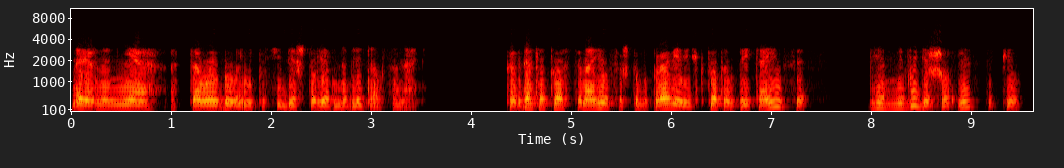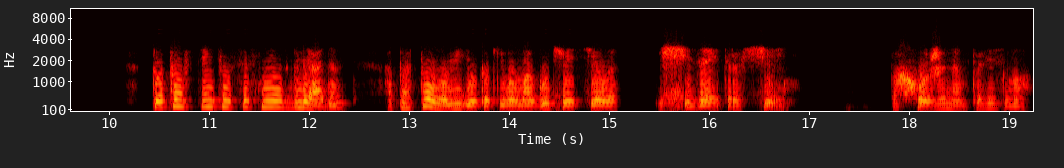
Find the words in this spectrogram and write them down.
Наверное, мне от того и было не по себе, что лев наблюдал за нами. Когда Тото остановился, чтобы проверить, кто там притаился, лев не выдержал и отступил. Тото встретился с ним взглядом, а потом увидел, как его могучее тело исчезает в расщелине. Похоже, нам повезло.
